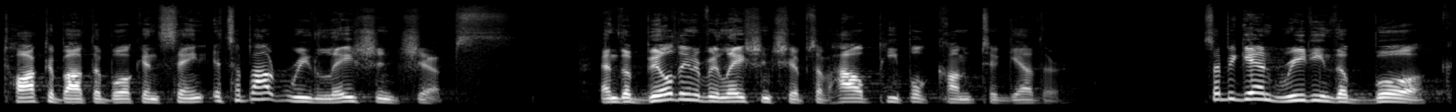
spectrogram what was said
talked about the book and saying it's about relationships and the building of relationships of how people come together. So I began reading the book.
